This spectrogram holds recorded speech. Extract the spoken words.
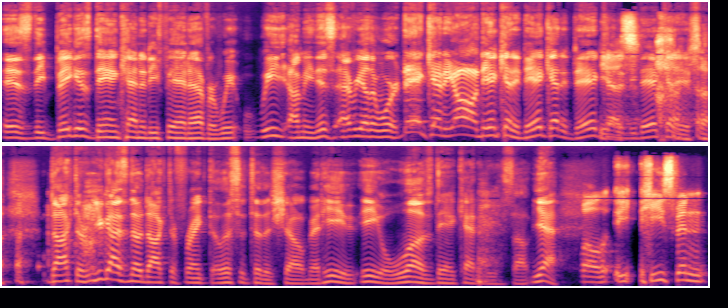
is the biggest Dan Kennedy fan ever. We we I mean this every other word. Dan Kennedy, oh Dan Kennedy, Dan Kennedy, Dan Kennedy, yes. Dan Kennedy. So Dr. You guys know Dr. Frank to listen to the show, man. He he loves Dan Kennedy. So yeah. Well, he, he's been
